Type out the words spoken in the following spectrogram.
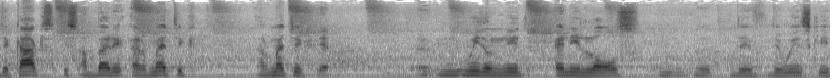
the cax is a very hermetic, hermetic. Yeah. Uh, we don't need any laws, mm, the the whiskey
